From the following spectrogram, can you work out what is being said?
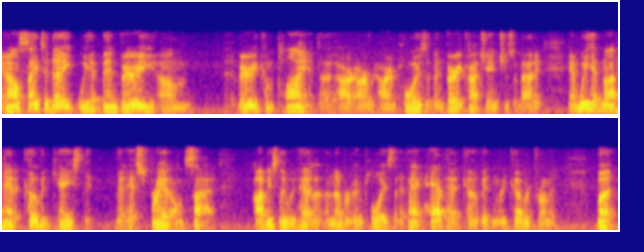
And I'll say today we have been very, um, very compliant. Uh, our, our, our employees have been very conscientious about it, and we have not had a COVID case that that has spread on site. Obviously, we've had a, a number of employees that have ha- have had COVID and recovered from it, but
